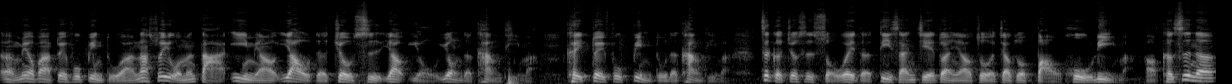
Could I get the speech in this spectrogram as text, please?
呃没有办法对付病毒啊。那所以我们打疫苗要的就是要有用的抗体嘛，可以对付病毒的抗体嘛，这个就是所谓的第三阶段要做叫做保护力嘛，好，可是呢。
